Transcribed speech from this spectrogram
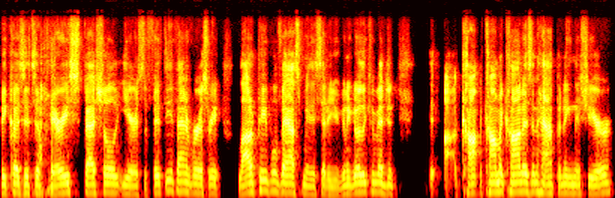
Because it's a very special year. It's the 50th anniversary. A lot of people have asked me. They said, "Are you going to go to the convention?" Uh, Comic Con isn't happening this year,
